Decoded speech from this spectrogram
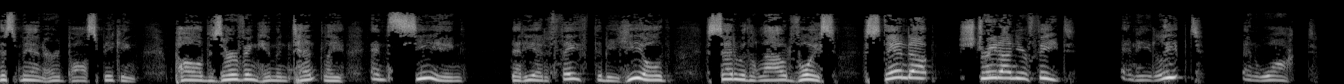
This man heard Paul speaking. Paul, observing him intently and seeing that he had faith to be healed, said with a loud voice, Stand up, straight on your feet. And he leaped and walked.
